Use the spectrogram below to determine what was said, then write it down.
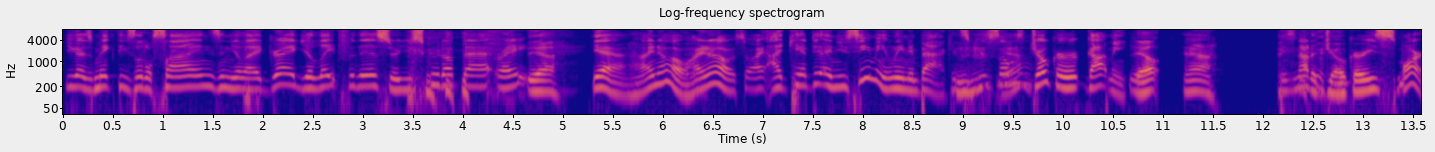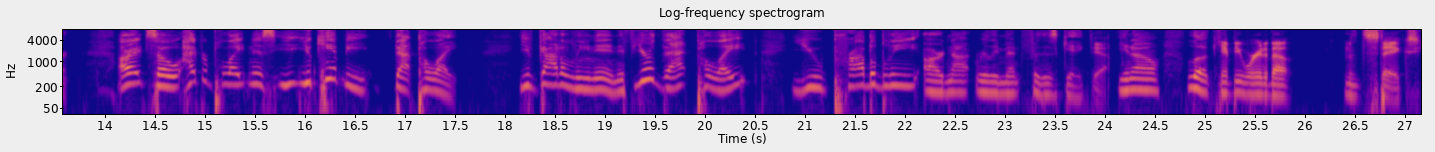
you guys make these little signs and you're like, "Greg, you're late for this or you screwed up that," right? Yeah. Yeah, I know. I know. So I, I can't do and you see me leaning back. It's Mhm, cuz some yeah. joker got me. Yep. Yeah. He's not a joker. He's smart. All right. So hyper politeness, you, you can't be that polite. You've got to lean in. If you're that polite, you probably are not really meant for this gig. Yeah. You know, look, Can't be worried about mistakes. You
